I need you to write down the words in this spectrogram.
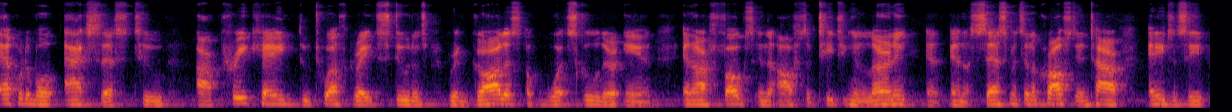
equitable access to our pre-K through 12th grade students, regardless of what school they're in. And our folks in the Office of Teaching and Learning and, and Assessments and across the entire agency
